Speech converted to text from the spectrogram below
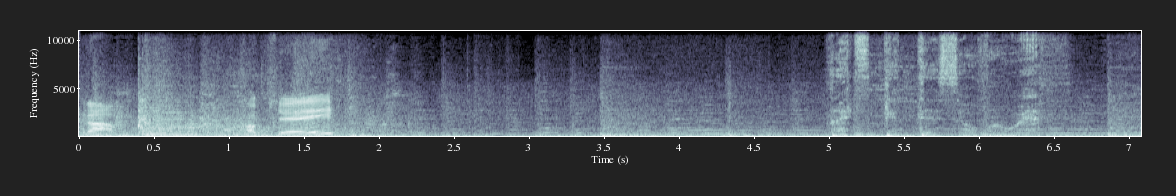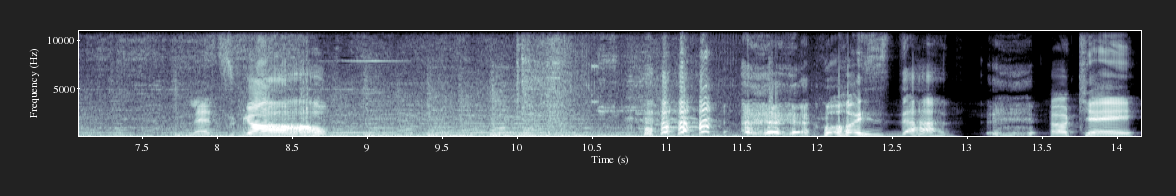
crap. Okay. Let's get this over with. Let's go! what is that? Okay.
